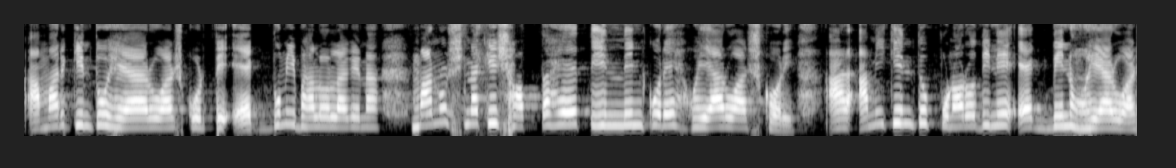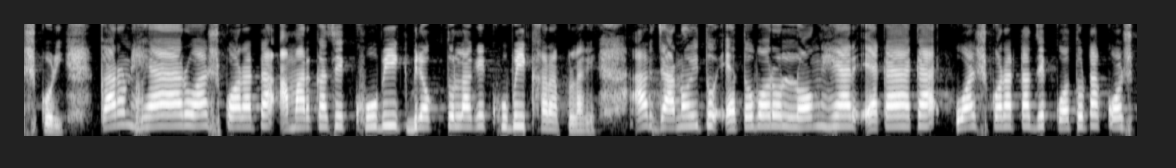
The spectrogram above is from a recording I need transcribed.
আমার কিন্তু হেয়ার ওয়াশ করতে একদমই ভালো লাগে না। মানুষ নাকি সপ্তাহে তিন দিন করে হেয়ার ওয়াশ করে। আর আমি কিন্তু পনেরো দিনে একদিন হেয়ার ওয়াশ করি। কারণ হেয়ার ওয়াশ করাটা আমার কাছে খুবই বিরক্ত লাগে, খুবই খারাপ লাগে। আর জানোই তো, এত বড় লং হেয়ার একা একা ওয়াশ করাটা যে কতটা কষ্ট,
